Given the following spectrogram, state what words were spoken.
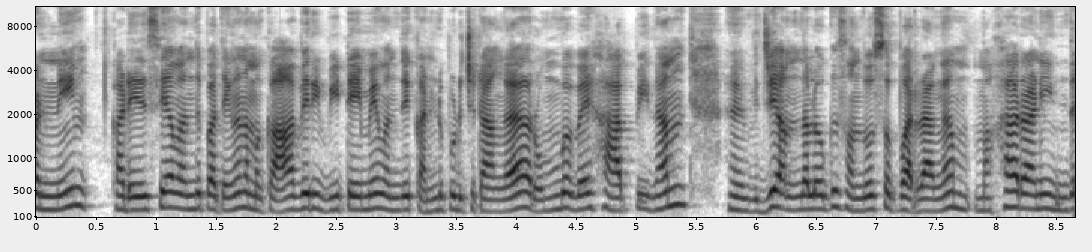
பண்ணி கடைசியாக வந்து பார்த்திங்கன்னா நம்ம காவேரி வீட்டையுமே வந்து கண்டுபிடிச்சிட்டாங்க. ரொம்பவே ஹாப்பி தான். விஜய் அந்தளவுக்கு சந்தோஷப்படுறாங்க. மகாராணி இந்த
